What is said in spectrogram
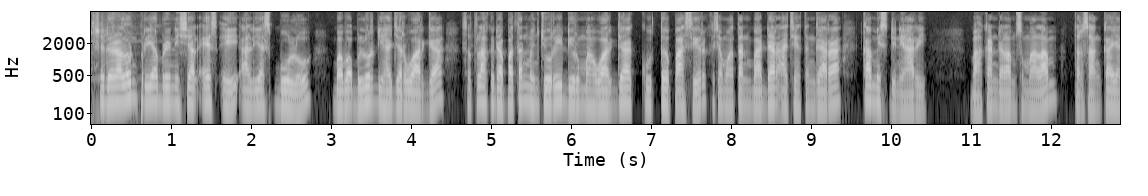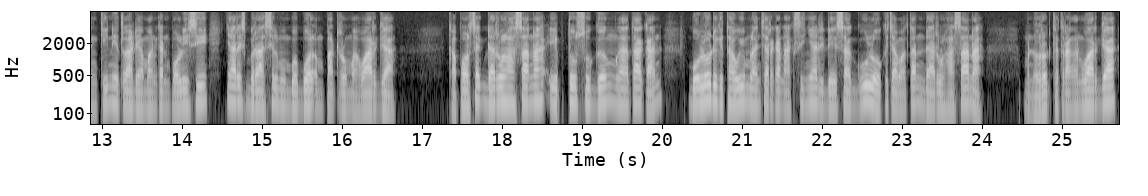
Sederalun pria berinisial SE alias Bolo babak belur dihajar warga setelah kedapatan mencuri di rumah warga Kute Pasir, Kecamatan Badar, Aceh Tenggara, Kamis dini hari. Bahkan dalam semalam, tersangka yang kini telah diamankan polisi nyaris berhasil membobol empat rumah warga. Kapolsek Darul Hasanah Ibtu Sugeng mengatakan, Bolo diketahui melancarkan aksinya di desa Gulo, kecamatan Darul Hasanah. Menurut keterangan warga,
